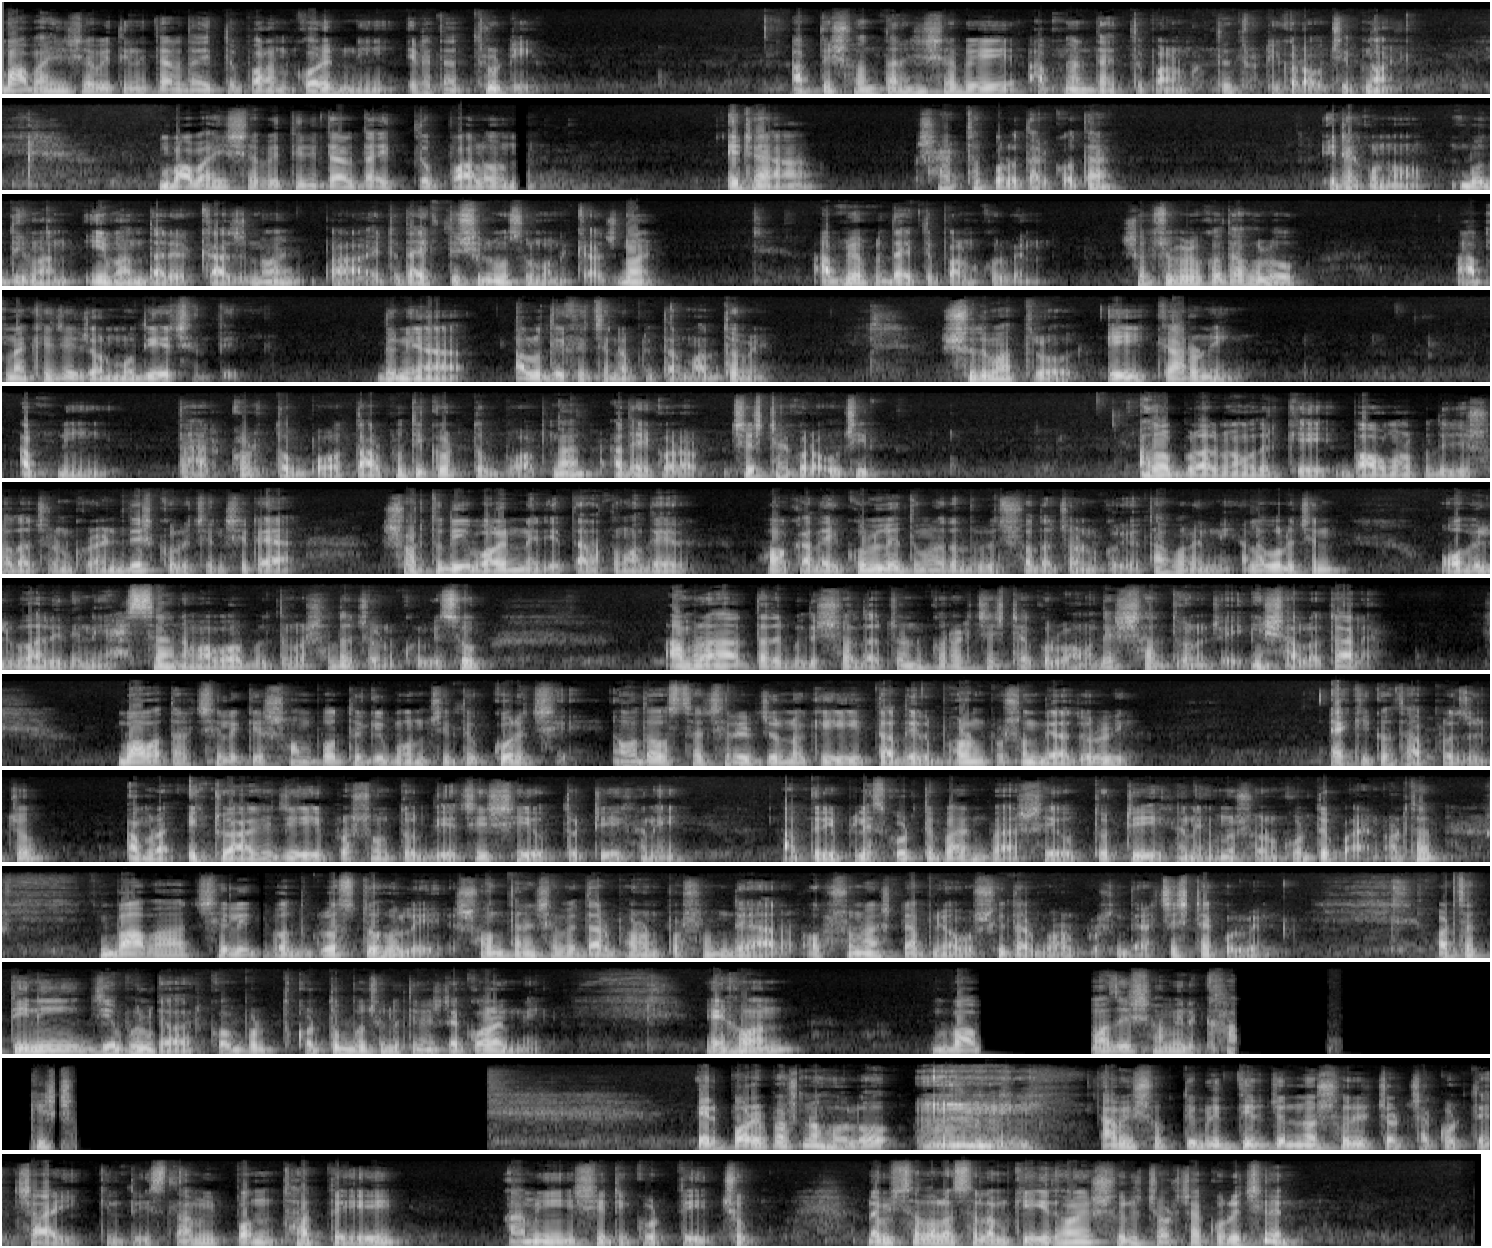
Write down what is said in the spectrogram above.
বাবা হিসাবে তিনি তার দায়িত্ব পালন করেননি, এটা তার ত্রুটি। আপনি সন্তান হিসাবে আপনার দায়িত্ব পালন করতে ত্রুটি করা উচিত নয়। বাবা হিসাবে তিনি তার দায়িত্ব পালন, এটা স্বার্থপরতার কথা। এটা কোনো বুদ্ধিমান ইমানদারের কাজ নয় বা এটা দায়িত্বশীল মুসলমানের কাজ নয়। আপনি আপনার দায়িত্ব পালন করবেন। সবচেয়ে বড় কথা হলো, আপনাকে যে জন্ম দিয়েছেন তিনি দুনিয়া আলো দেখেছেন আপনি তার মাধ্যমে। শুধুমাত্র এই কারণেই আপনি তার কর্তব্য, তার প্রতি কর্তব্য আপনার আদায় করার চেষ্টা করা উচিত। আল্লাহ রাব্বুল আলম আমাদেরকে বাবা মার প্রতি যে সদাচরণ করার নির্দেশ করেছেন, সেটা শর্ত দিয়ে বলেন না যে তারা তোমাদের হক আদায় করলে তোমরা তাদের প্রতি সদাচরণ করিও। তা বলেননি। আল্লাহ বলেছেন অবিল ওয়ালিদিন ইহসান আমার বাবার প্রতি তোমরা সদাচরণ করবে সো আমরা তাদের প্রতি সদাচরণ করার চেষ্টা করব আমাদের সাধ্য অনুযায়ী, ইনশাআল্লাহ তালা বাবা তার ছেলেকে সম্পদ থেকে বঞ্চিত করেছে। আমাদের অবস্থা ছেলের জন্য কি তাদের ভরণ পোষণ দেওয়া জরুরি? একই কথা, প্রযোজ্য। আমরা একটু আগে যে প্রশ্ন উত্তর দিয়েছি, সেই উত্তরটি এখানে আপনি রিপ্লেস করতে পারেন বা সেই উত্তরটি এখানে অনুসরণ করতে পারেন। অর্থাৎ, বাবা ছেলে বিপদগ্রস্ত হলে সন্তান হিসাবে তার ভরণ পোষণ দেওয়ার অপশন আসলে আপনি অবশ্যই তার ভরণ পোষণ দেওয়ার চেষ্টা করবেন। অর্থাৎ, তিনি যে ভুল দেওয়ার কর্তব্য- ছিল, তিনি সেটা করেননি। এখন, বাবা আমাদের স্বামীর খা কি স- এর পরের প্রশ্ন হলো, আমি শক্তি বৃদ্ধির জন্য শরীর চর্চা করতে চাই, কিন্তু ইসলামী পন্থাতে আমি সেটি করতে ইচ্ছুক। নবী সাল্লাহ সাল্লাম কি এই ধরনের শরীর চর্চা করেছিলেন?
